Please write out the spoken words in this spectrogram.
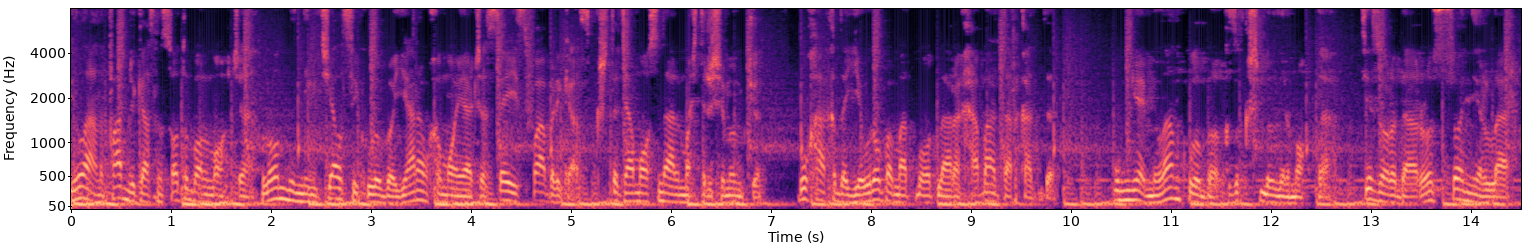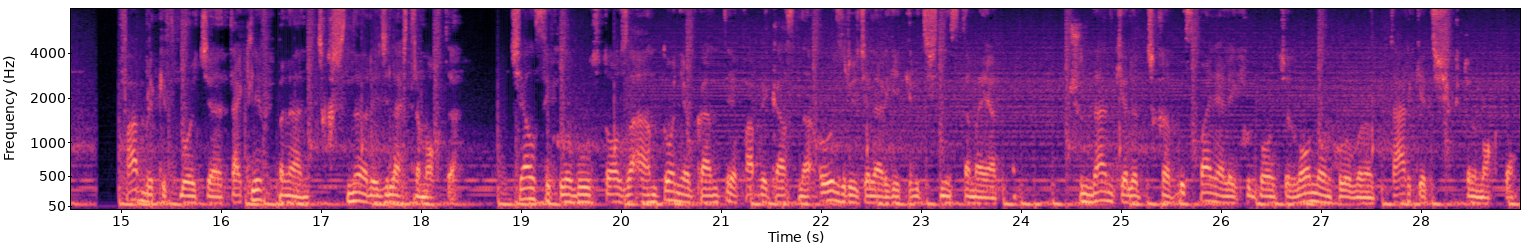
milan fabrikasini sotib olmoqchi. Londonning chelsi klubi yarim himoyachi seis fabrikas qishda jamoasini almashtirishi mumkin. Bu haqida yevropa matbuotlari xabar tarqatdi. Unga milan klubi qiziqish bildirmoqda. Tez orada rossonierlar fabrikis bo'yicha taklif bilan chiqishni rejalashtirmoqda. Chelsi klubi ustozi antonio kante fabrikasni o'z rejalariga kiritishni istamayapti. Shundan kelib chiqib ispaniyalik futbolchi london klubini tark etishi kutilmoqda.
